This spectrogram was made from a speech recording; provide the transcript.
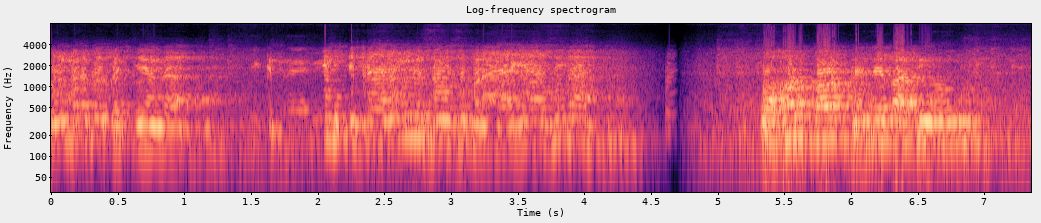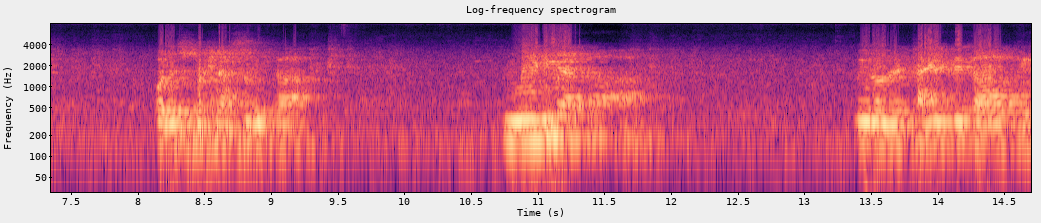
ਉਮਰ ਦੇ ਬੱਚਿਆਂ ਦਾ बनाया गया बहुत बहुत धन्यवादी हूँ पुलिस प्रशासन का मीडिया का उन्होंने टाइम निकाल के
